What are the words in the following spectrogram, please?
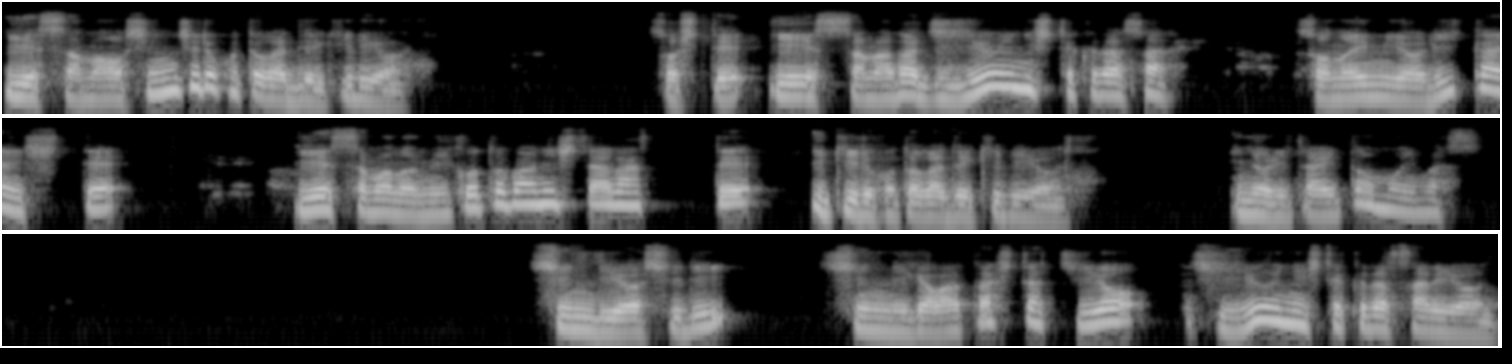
イエス様を信じることができるように、そしてイエス様が自由にしてくだされ、その意味を理解して、イエス様の御言葉に従って生きることができるように祈りたいと思います。真理を知り、真理が私たちを自由にしてくださるように、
